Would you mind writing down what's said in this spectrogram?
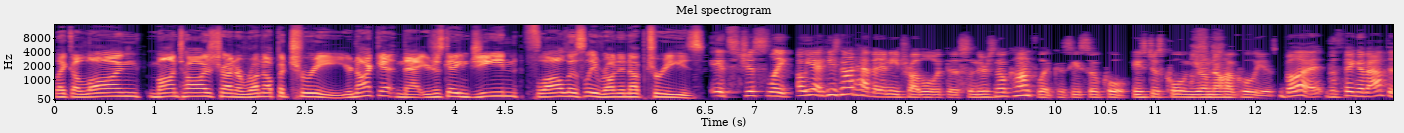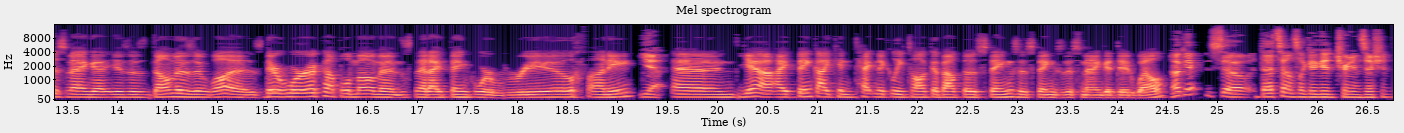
Like a long montage trying to run up a tree. You're not not getting that. You're just getting Gene flawlessly running up trees. It's just like, oh yeah, he's not having any trouble with this, and there's no conflict because he's so cool. He's just cool, and you don't know how cool he is. But the thing about this manga is, as dumb as it was, there were a couple moments that I think were real funny. Yeah. And yeah, I think I can technically talk about those things as things this manga did well. Okay, so that sounds like a good transition.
